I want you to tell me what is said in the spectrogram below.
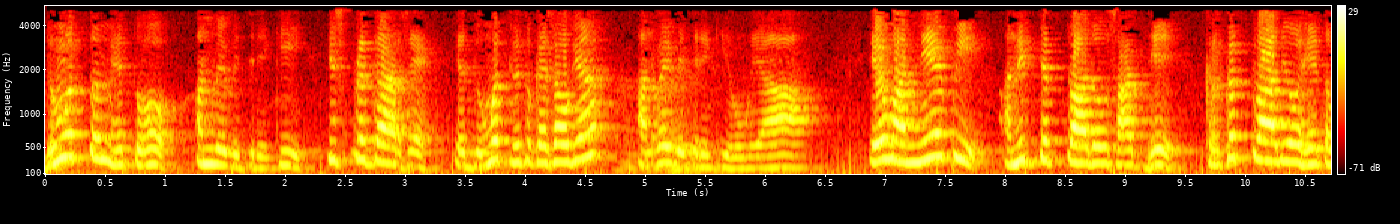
धूमत्व हेतु हो, अन्वय व्यतिरेकी। इस प्रकार से यह धूमत्व हेतु कैसा हो गया? अन्वय व्यतिरेकी हो गया। एवं अन्य भी अनित्यत्वाद साध्य, कृतत्वादो हेतु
